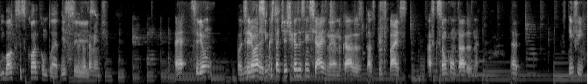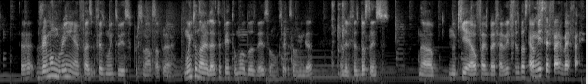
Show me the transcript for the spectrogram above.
Um box score completo. Isso, seria exatamente. Isso. É, seriam, Pode seriam as 5 então. estatísticas essenciais, né? No caso, as, as, principais. As que são contadas, né? É. Enfim. Uh, Draymond Green é, faz, fez muito isso, por sinal, só pra. Muito não, ele deve ter feito uma ou duas vezes, se eu não, sei, se eu não me engano. Mas ele fez bastante. No, no que é o 5x5, ele fez bastante. É o Mr. 5x5.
